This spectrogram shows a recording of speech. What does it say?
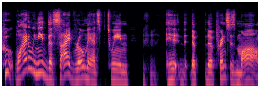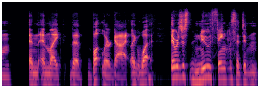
who? Why do we need the side romance between hi- the the prince's mom and and like the butler guy like what there was just new things that didn't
